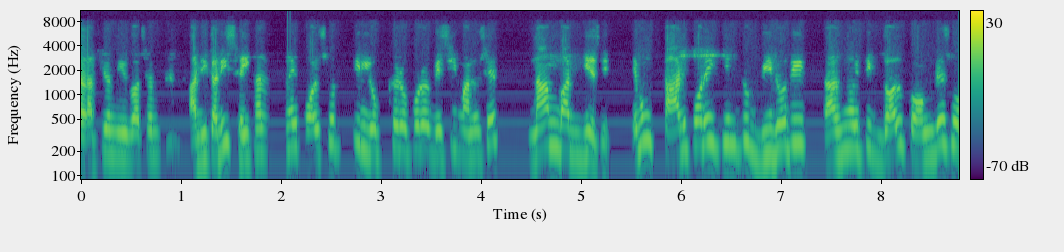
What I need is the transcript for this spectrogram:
জাতীয় নির্বাচন আধিকারিক, সেইখানে পঁয়ষট্টি লক্ষের উপরও বেশি মানুষের নাম বাদ গিয়েছে। এবং তারপরেই কিন্তু বিরোধী রাজনৈতিক দল, কংগ্রেস ও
